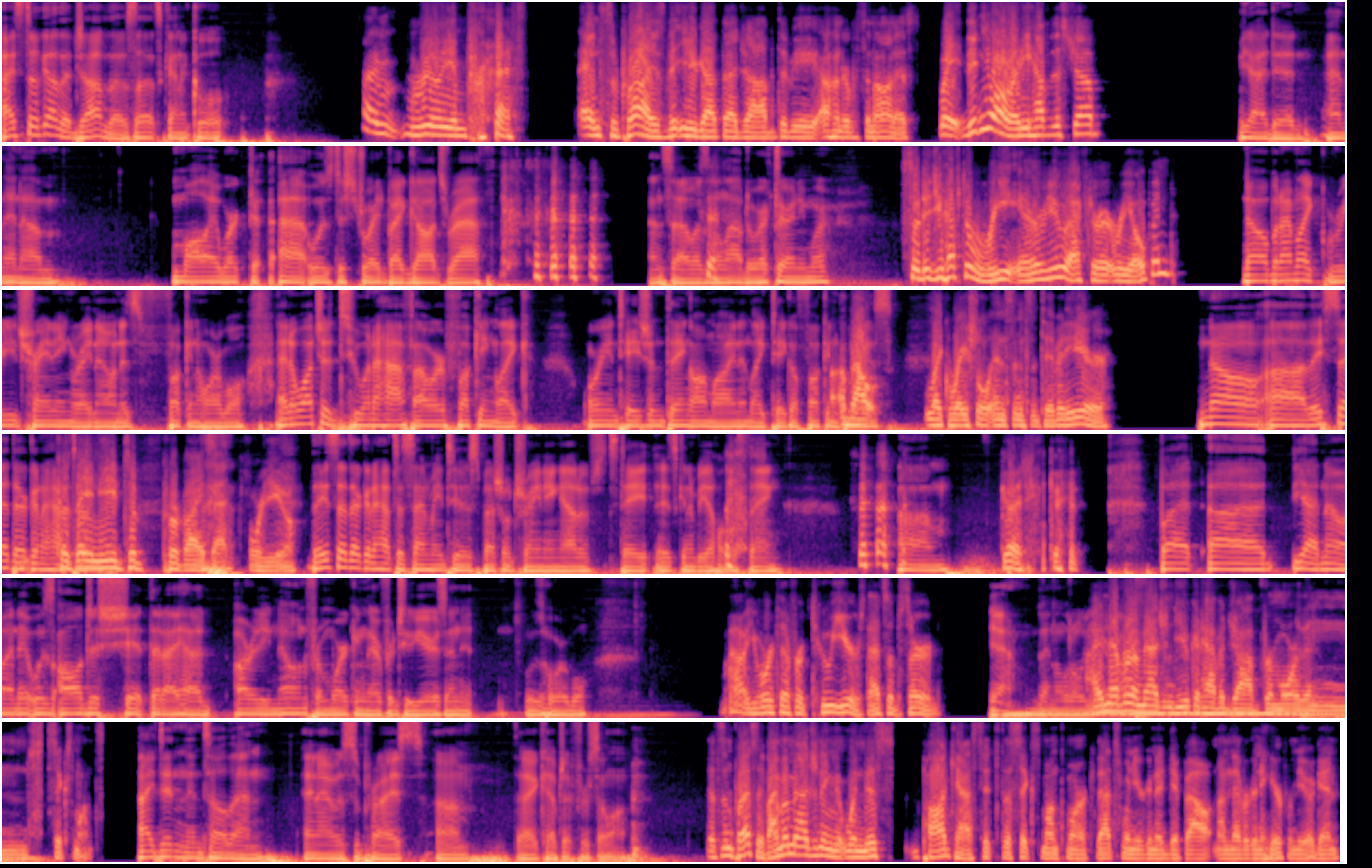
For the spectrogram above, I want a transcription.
I still got the job though, so that's kind of cool. I'm really impressed and surprised that you got that job. To be 100 percent honest. Wait, didn't you already have this job? Yeah, I did. And then um mall I worked at was destroyed by God's wrath, and so I wasn't allowed to work there anymore. so did you have to re-interview after it reopened? No, but I'm like retraining right now, and it's fucking horrible. I had to watch a two and a half hour fucking like orientation thing online and like take a fucking About- quiz. Like racial insensitivity, or No, uh, they said they're gonna have because they need to provide that for you. They said they're gonna have to send me to a special training out of state. It's gonna be a whole thing. Um, good, good. but uh, yeah, no, and it was all just shit that I had already known from working there for two years, and it was horrible. Wow, you worked there for two years. That's absurd. Yeah, then a little. I never off. imagined you could have a job for more than six months. I didn't until then, and I was surprised um, that I kept it for so long. That's impressive. I'm imagining that when this podcast hits the six month mark, that's when you're going to dip out and I'm never going to hear from you again.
